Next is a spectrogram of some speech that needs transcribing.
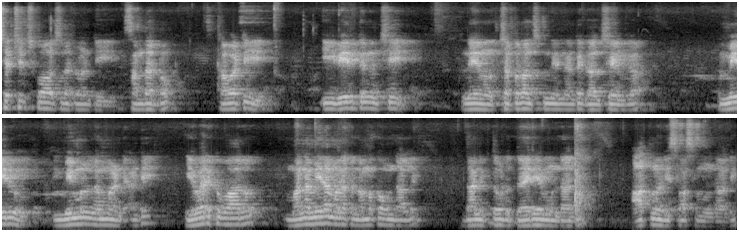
చర్చించుకోవాల్సినటువంటి సందర్భం. కాబట్టి ఈ వేదిక నుంచి నేను చెప్పదలుచుకుంది ఏంటంటే గర్ల్స్గా మీరు మిమ్మల్ని నమ్మండి. అంటే ఎవరికి వారు మన మీద మనకు నమ్మకం ఉండాలి దానికి తోడు ధైర్యం ఉండాలి ఆత్మవిశ్వాసం ఉండాలి.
